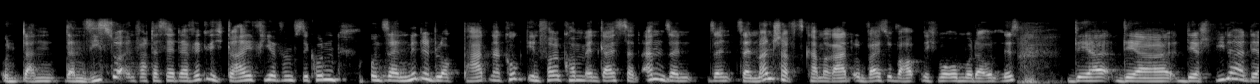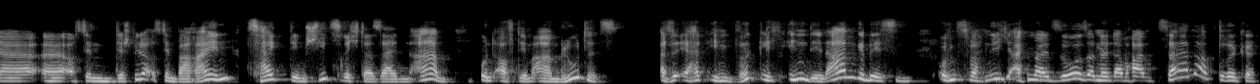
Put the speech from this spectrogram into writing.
und dann, dann siehst du einfach, dass er da wirklich drei, vier, fünf Sekunden und sein Mittelblockpartner guckt ihn vollkommen entgeistert an, sein, sein, sein Mannschaftskamerad und weiß überhaupt nicht, wo oben oder unten ist. Der, der, der Spieler, der, äh, aus dem, der Spieler aus dem Bahrain zeigt dem Schiedsrichter seinen Arm und auf dem Arm blutet es. Also er hat ihm wirklich in den Arm gebissen. Und zwar nicht einmal so, sondern da waren Zahnabdrücke.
